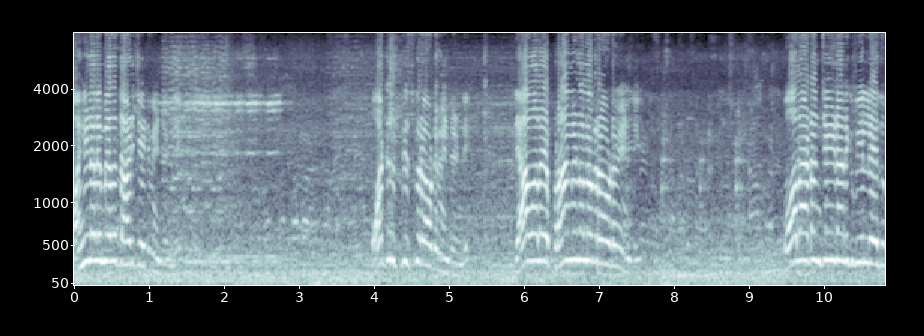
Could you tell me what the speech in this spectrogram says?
మహిళల మీద దాడి చేయడం ఏంటండి? బాటిల్స్ తీసుకురావడం ఏంటండి? దేవాలయ ప్రాంగణంలోకి రావడం ఏంటి? పోలాటం చేయడానికి వీల్లేదు.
